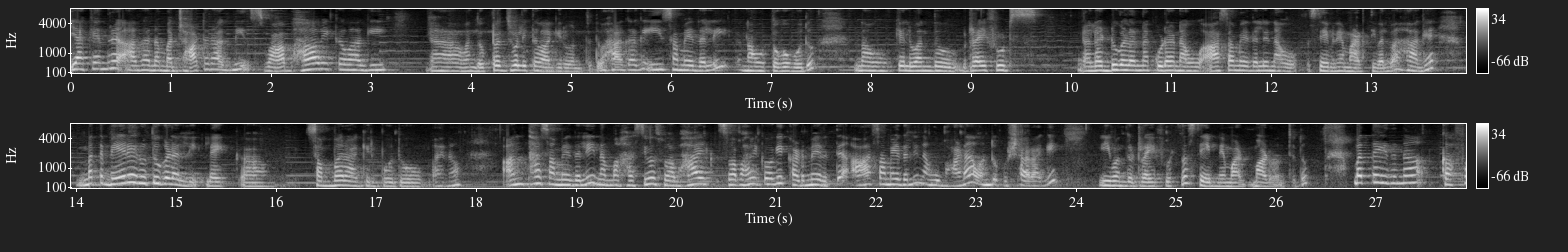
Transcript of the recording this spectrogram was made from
ಯಾಕೆಂದರೆ ಆಗ ನಮ್ಮ ಜಾಟರಾಗ್ನಿ ಸ್ವಾಭಾವಿಕವಾಗಿ ಒಂದು ಪ್ರಜ್ವಲಿತವಾಗಿರುವಂಥದ್ದು. ಹಾಗಾಗಿ ಈ ಸಮಯದಲ್ಲಿ ನಾವು ತಗೋಬೋದು. ನಾವು ಕೆಲವೊಂದು ಡ್ರೈ ಫ್ರೂಟ್ಸ್, ಲಡ್ಡುಗಳನ್ನು ಕೂಡ ನಾವು ಆ ಸಮಯದಲ್ಲಿ ನಾವು ಸೇವನೆ ಮಾಡ್ತೀವಲ್ವ? ಹಾಗೆ. ಮತ್ತು ಬೇರೆ ಋತುಗಳಲ್ಲಿ, ಲೈಕ್ ಸಮ್ಮರ್ ಆಗಿರ್ಬೋದು ಏನೋ ಅಂಥ ಸಮಯದಲ್ಲಿ ನಮ್ಮ ಹಸಿವು ಸ್ವಾಭಾವಿಕ ಸ್ವಾಭಾವಿಕವಾಗಿ ಕಡಿಮೆ ಇರುತ್ತೆ. ಆ ಸಮಯದಲ್ಲಿ ನಾವು ಬಹಳ ಒಂದು ಹುಷಾರಾಗಿ ಈ ಒಂದು ಡ್ರೈ ಫ್ರೂಟ್ಸ್ನ ಸೇವನೆ ಮಾಡಿ, ಮಾಡುವಂಥದ್ದು. ಮತ್ತು ಇದನ್ನು ಕಫ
